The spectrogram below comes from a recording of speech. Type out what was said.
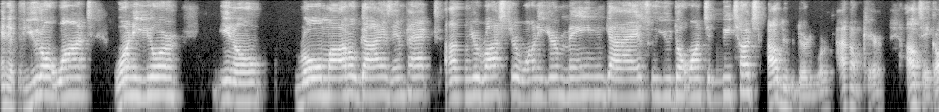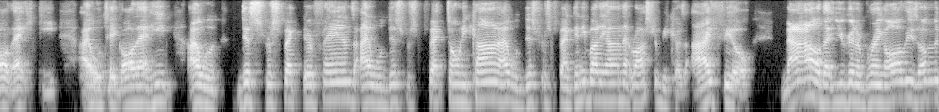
And if you don't want one of your, you know, role model guys impact on your roster, one of your main guys who you don't want to be touched, I'll do the dirty work. I don't care. I'll take all that heat. I will take all that heat. I will disrespect their fans. I will disrespect Tony Khan. I will disrespect anybody on that roster because I feel now that you're going to bring all these other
